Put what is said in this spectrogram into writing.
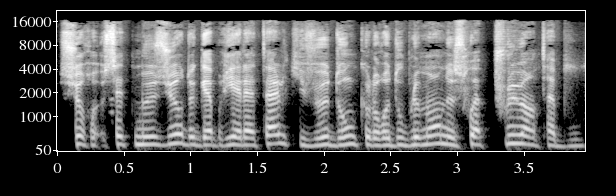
sur cette mesure de Gabriel Attal qui veut donc que le redoublement ne soit plus un tabou?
